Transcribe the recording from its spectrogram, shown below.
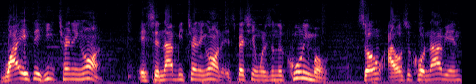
Why is the heat turning on? It should not be turning on, especially when it's in the cooling mode. So I also called Navien,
